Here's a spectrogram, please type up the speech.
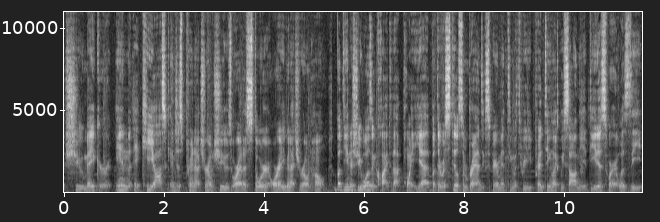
shoe maker in a kiosk and just print out your own shoes or at a store or even at your own home. But the industry wasn't quite to that point yet, but there was still some brands experimenting with 3D printing like we saw in the Adidas where it was the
